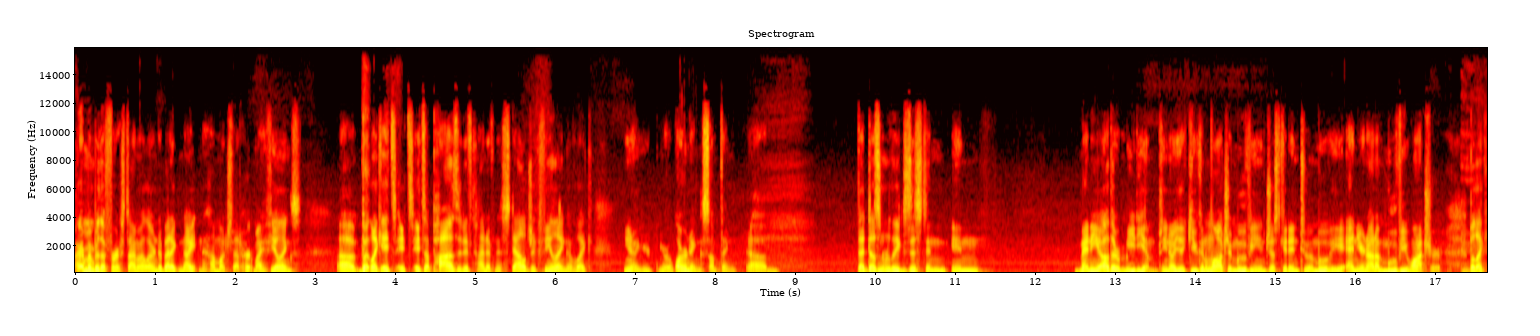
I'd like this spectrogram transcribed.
I remember the first time I learned about Ignite and how much that hurt my feelings. Uh, but like it's it's it's a positive kind of nostalgic feeling of like you know you're you're learning something um, that doesn't really exist in in many other mediums. You know, like you can watch a movie and just get into a movie, and you're not a movie watcher. But like,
